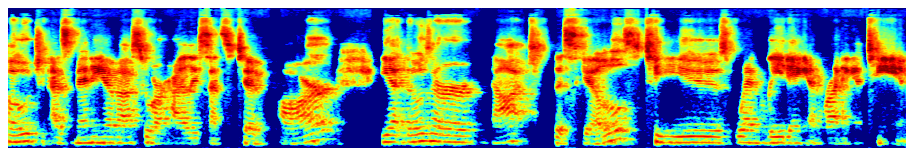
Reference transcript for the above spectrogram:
coach, as many of us who are highly sensitive are. Yet those are not the skills to use when leading and running a team.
